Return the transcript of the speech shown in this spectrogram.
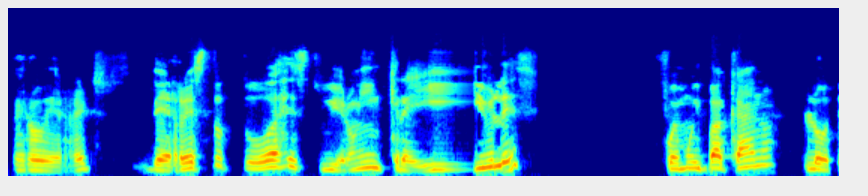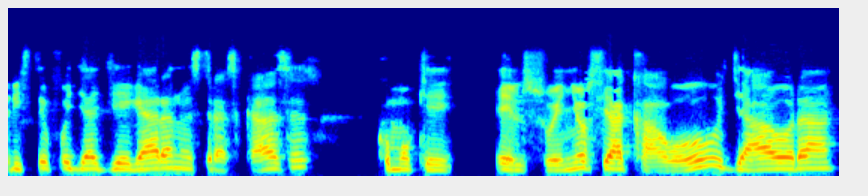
pero de, resto todas estuvieron increíbles, fue muy bacano, lo triste fue ya llegar a nuestras casas, como que el sueño se acabó, ya ahora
